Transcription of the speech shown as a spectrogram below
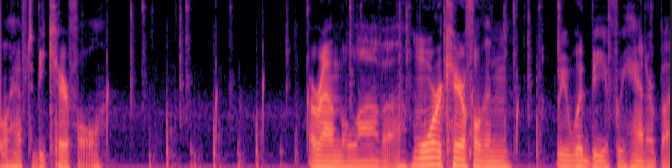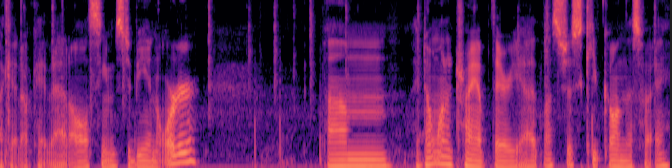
We'll have to be careful around the lava. More careful than we would be if we had our bucket. Okay, that all seems to be in order. Um, I don't want to try up there yet. Let's just keep going this way.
